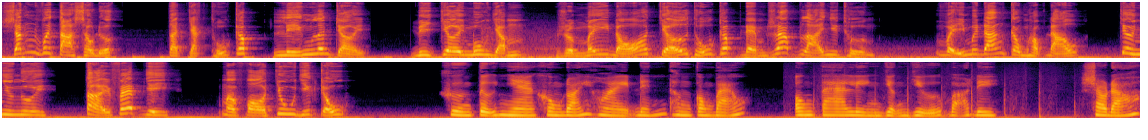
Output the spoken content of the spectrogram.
Sánh với ta sao được? Ta chặt thủ cấp, liền lên trời. Đi chơi muôn dặm, Rồi mây đỏ chở thủ cấp đem ráp lại như thường. Vậy mới đáng công học đạo. Chứ như người Tài phép gì Mà phò chu diệt trụ? Khương tử nhà không đói hoài đến thân công báo. Ông ta liền giận dữ bỏ đi. Sau đó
